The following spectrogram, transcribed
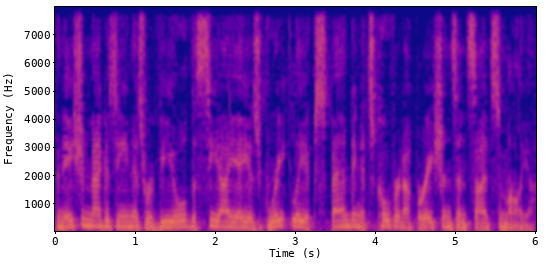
The Nation magazine has revealed the CIA is greatly expanding its covert operations inside Somalia.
